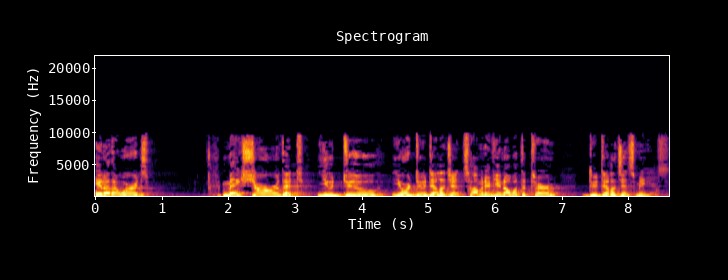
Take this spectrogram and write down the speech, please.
In other words, make sure that you do your due diligence. How many of you know what the term due diligence means?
